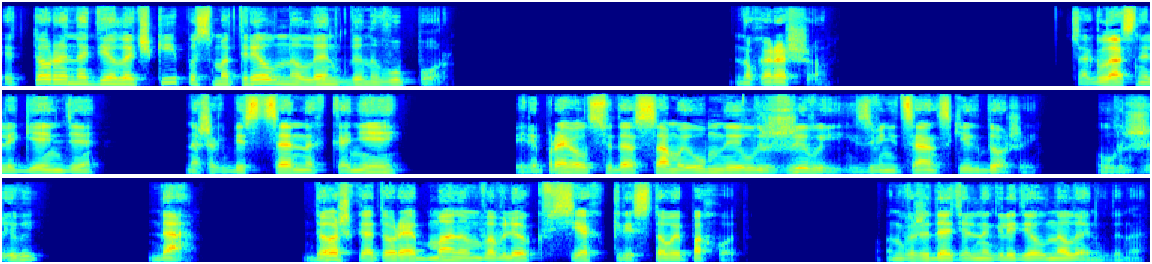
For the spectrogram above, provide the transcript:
Эторе надел очки и посмотрел на Лэнгдона в упор. Ну хорошо. Согласно легенде, наших бесценных коней переправил сюда самый умный и лживый из венецианских дожей. Лживый? Да. Дож, который обманом вовлек всех в крестовый поход. Он выжидательно глядел на Лэнгдона.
